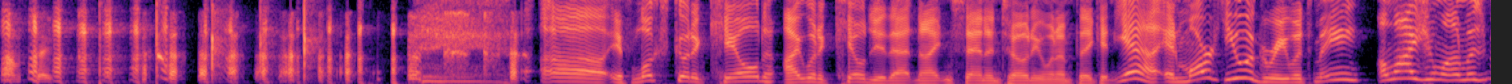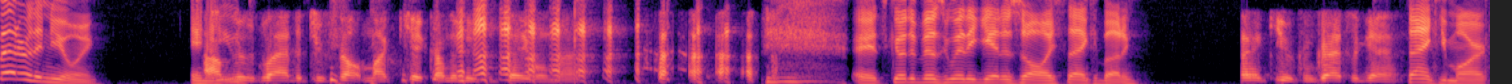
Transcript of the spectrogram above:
I'm uh, if looks could have killed, I would have killed you that night in San Antonio. When I'm thinking, yeah, and Mark, you agree with me. Olajuwon was better than Ewing. And I'm you... just glad that you felt my kick underneath the table, man. hey, it's good to visit with you again, as always. Thank you, buddy. Thank you. Congrats again. Thank you, Mark.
